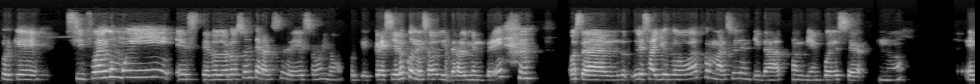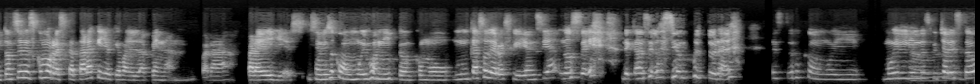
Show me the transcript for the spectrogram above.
porque si fue algo muy este, doloroso enterarse de eso, ¿no? Porque crecieron con eso literalmente. o sea, les ayudó a formar su identidad, también puede ser, ¿no? Entonces es como rescatar aquello que vale la pena para, para ellos. Y se me hizo como muy bonito, como un caso de resiliencia, no sé, de cancelación cultural. Estuvo como muy, muy lindo escuchar esto.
